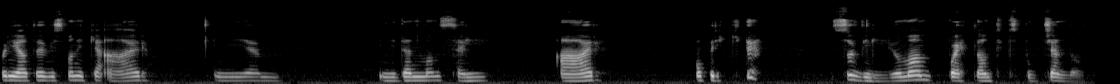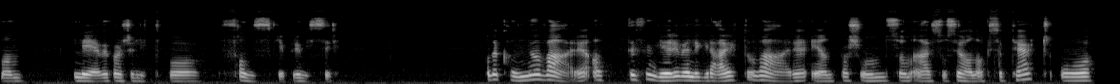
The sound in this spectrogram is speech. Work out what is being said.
Fordi at hvis man ikke er i, i den man selv er oppriktig, så vil jo man på et eller annet tidspunkt kjenne at man lever kanskje litt på falske premisser. Og det kan jo være at det fungerer veldig greit å være en person som er sosialt akseptert og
